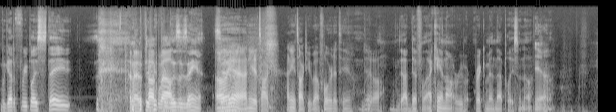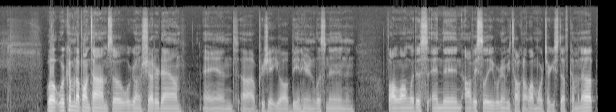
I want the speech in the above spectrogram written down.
we got a free place to stay. I know to talk about Liz's aunt. oh yeah, I need to talk. I need to talk to you about Florida too. Yeah, I definitely. I cannot re- recommend that place enough. Yeah. Well, we're coming up on time, so we're going to shut her down. And uh, appreciate you all being here and listening and follow along with us. And then obviously we're going to be talking a lot more turkey stuff coming up.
